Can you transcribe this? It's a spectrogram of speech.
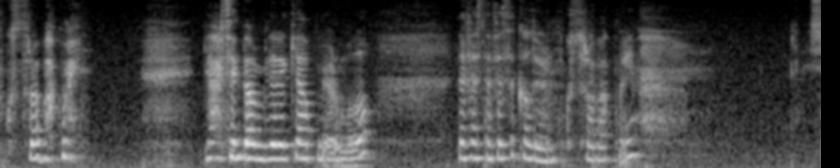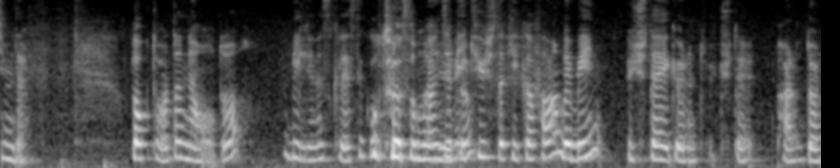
Kusura bakmayın. Gerçekten bilerek yapmıyorum bunu. Nefes nefese kalıyorum. Kusura bakmayın. Şimdi doktorda ne oldu? Bildiğiniz klasik ultrasona Önce bir 2-3 dakika falan bebeğin 3D görüntü 3D pardon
